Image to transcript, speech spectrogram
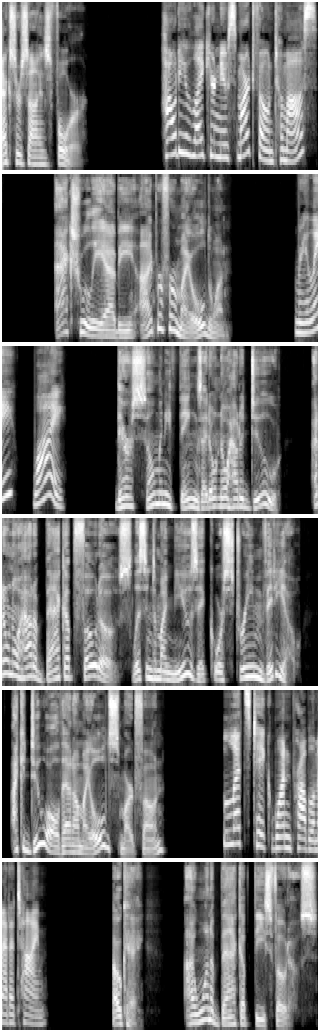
Exercise 4. How do you like your new smartphone, Tomas? Actually, Abby, I prefer my old one. Really? Why? There are so many things I don't know how to do. I don't know how to back up photos, listen to my music, or stream video. I could do all that on my old smartphone. Let's take one problem at a time. Okay, I want to back up these photos.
